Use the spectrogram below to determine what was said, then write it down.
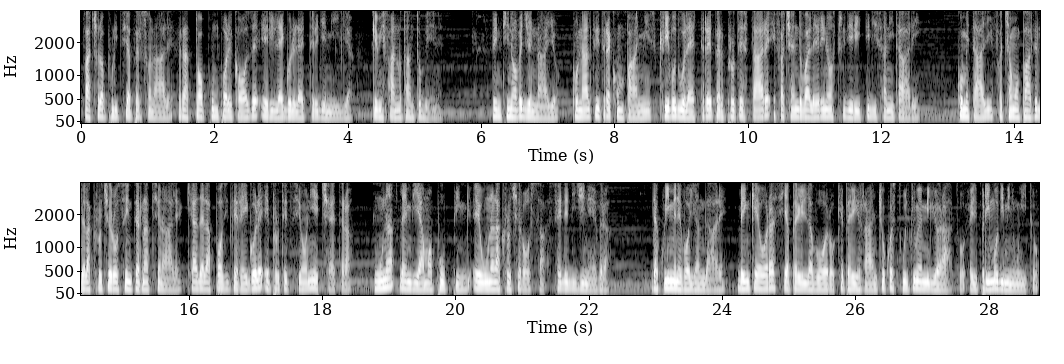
Faccio la pulizia personale, rattoppo un po' le cose e rileggo le lettere di Emilia, che mi fanno tanto bene. 29 gennaio. Con altri tre compagni scrivo due lettere per protestare e facendo valere i nostri diritti di sanitari. Come tali facciamo parte della Croce Rossa Internazionale, che ha delle apposite regole e protezioni, eccetera. Una la inviamo a Pupping e una alla Croce Rossa, sede di Ginevra. Da qui me ne voglio andare, benché ora sia per il lavoro che per il rancio quest'ultimo è migliorato e il primo diminuito,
